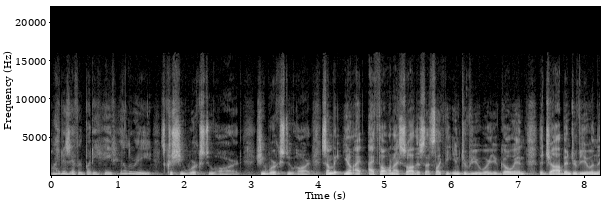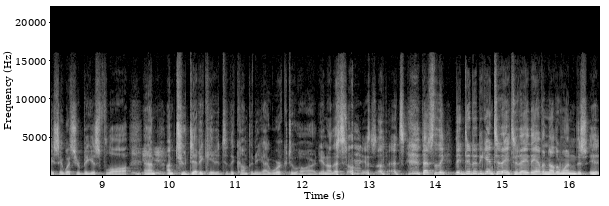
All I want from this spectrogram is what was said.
why does everybody hate Hillary? It's because she works too hard. She works too hard. Somebody, you know, I, I, thought when I saw this, that's like the interview where you go in, the job interview, and they say, "What's your biggest flaw?" And I'm, I'm too dedicated to the company. I work too hard. You know, that's so that's that's the thing. They did it again today. Today they have another one. This uh,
